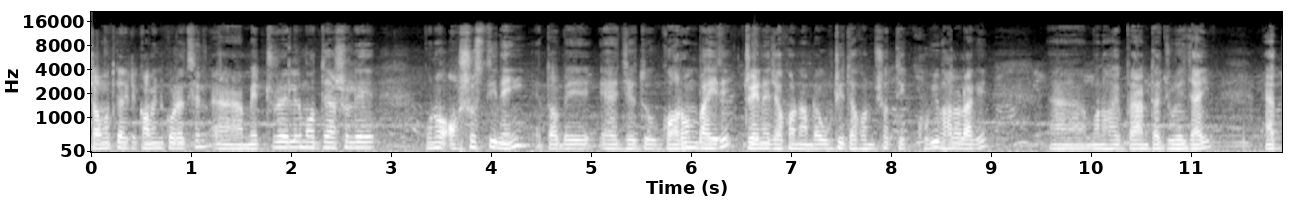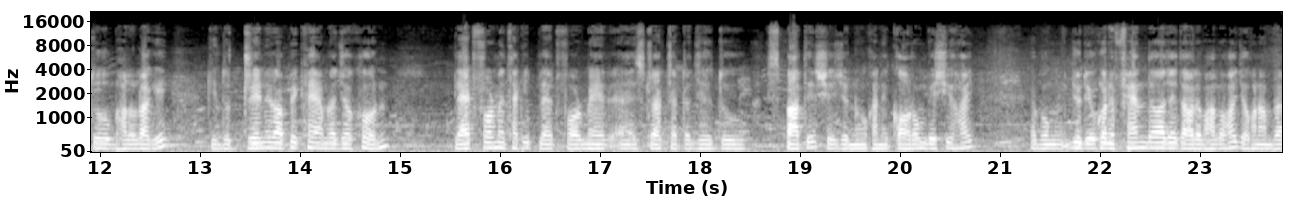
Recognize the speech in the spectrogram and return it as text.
চমৎকার একটি কমেন্ট করেছেন। মেট্রো রেলের মধ্যে আসলে কোনো অস্বস্তি নেই, তবে যেহেতু গরম বাইরে, ট্রেনে যখন আমরা উঠি তখন সত্যি খুবই ভালো লাগে। মনে হয় প্রাণটা জুড়ে যায়, এত ভালো লাগে। কিন্তু ট্রেনের অপেক্ষায় আমরা যখন প্ল্যাটফর্মে থাকি প্ল্যাটফর্মের স্ট্রাকচারটা যেহেতু স্পাতের সেই জন্য ওখানে গরম বেশি হয়। এবং যদি ওখানে ফ্যান দেওয়া যায় তাহলে ভালো হয়। যখন আমরা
